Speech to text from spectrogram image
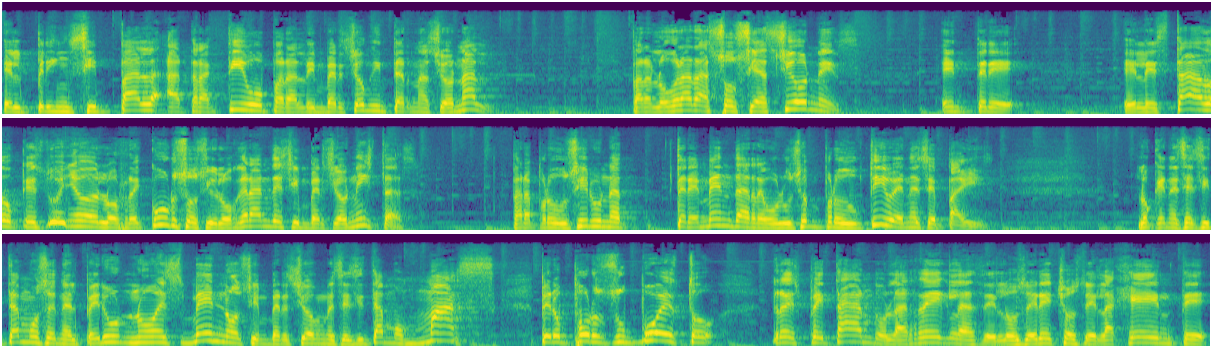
el principal atractivo para la inversión internacional, para lograr asociaciones entre el Estado, que es dueño de los recursos, y los grandes inversionistas, para producir una tremenda revolución productiva en ese país. Lo que necesitamos en el Perú no es menos inversión, necesitamos más, pero por supuesto respetando las reglas de los derechos de la gente,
